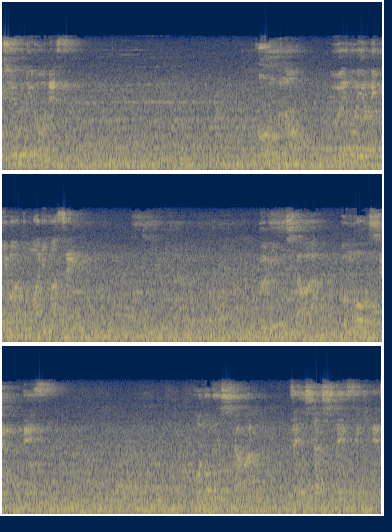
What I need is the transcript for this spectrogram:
10です。ホームの上の寄りには止まりません。グリーン車は5号車です。この列車は全車指定席で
